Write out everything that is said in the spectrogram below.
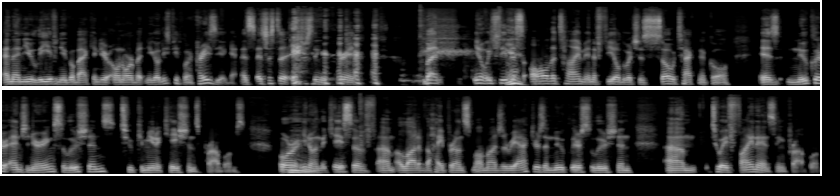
And then you leave and you go back into your own orbit and you go, these people are crazy again. It's, it's just an interesting experience. but, you know, we see yeah. this all the time in a field which is so technical is nuclear engineering solutions to communications problems. Or, mm. you know, hmm. in the case of um, a lot of the hyper and small modular reactors, a nuclear solution um, to a financing problem.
